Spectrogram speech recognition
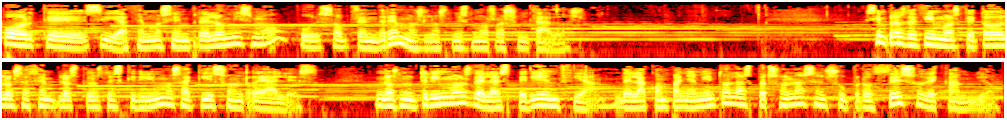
Porque si hacemos siempre lo mismo, pues obtendremos los mismos resultados. Siempre os decimos que todos los ejemplos que os describimos aquí son reales. Nos nutrimos de la experiencia, del acompañamiento a las personas en su proceso de cambio,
